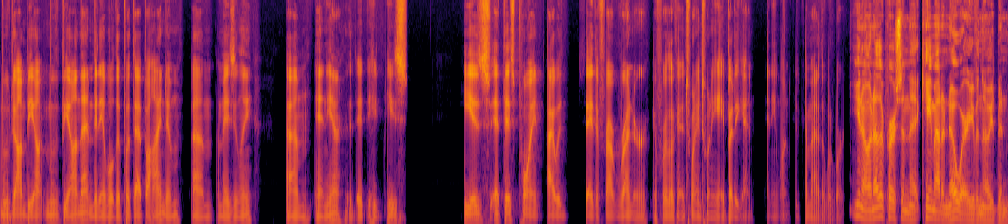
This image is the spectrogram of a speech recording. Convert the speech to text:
moved on beyond, moved beyond that and been able to put that behind him, um, amazingly. Um, and yeah, it, it, he, he's he is at this point, I would say the front runner if we're looking at 2028. But again, anyone could come out of the woodwork. you know, another person that came out of nowhere, even though he'd been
